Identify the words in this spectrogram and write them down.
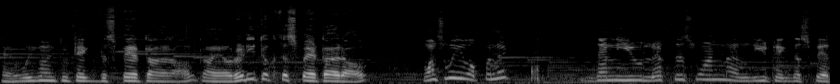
and we're going to take the spare tire out. I already took the spare tire out. Once we open it, then you lift this one and you take the spare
